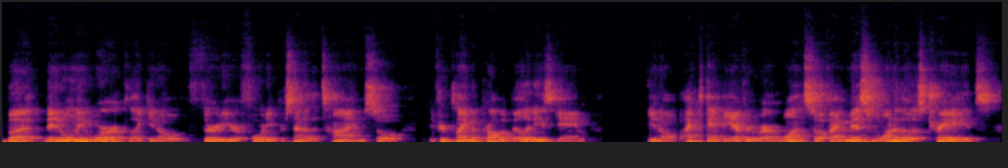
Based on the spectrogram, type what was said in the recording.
but they'd only work like, you know, 30 or 40% of the time. So if you're playing the probabilities game, you know, I can't be everywhere at once. So if I miss one of those trades,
